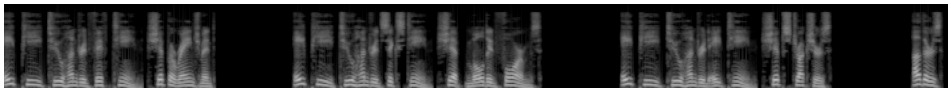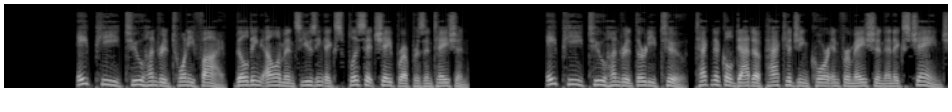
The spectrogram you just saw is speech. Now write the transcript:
AP 215 Ship Arrangement. AP 216 Ship Molded Forms. AP 218 Ship Structures. Others. AP 225 Building elements using explicit shape representation. AP 232 Technical Data Packaging Core Information and Exchange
